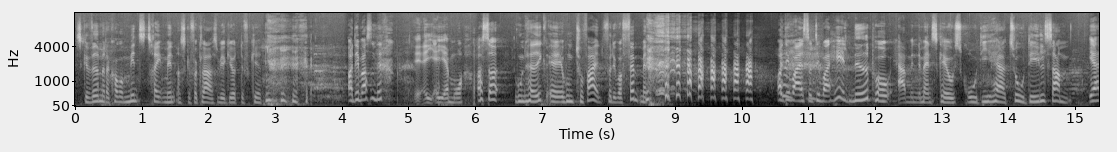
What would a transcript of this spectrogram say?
skal ved med, at der kommer mindst tre mænd og skal forklare os, at vi har gjort det forkert. og det var sådan lidt, ja, ja, ja mor. Og så, hun, havde ikke, øh, hun tog fejl, for det var fem mænd. Og det var altså, det var helt nede på, ja, men man skal jo skrue de her to dele sammen. Ja,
